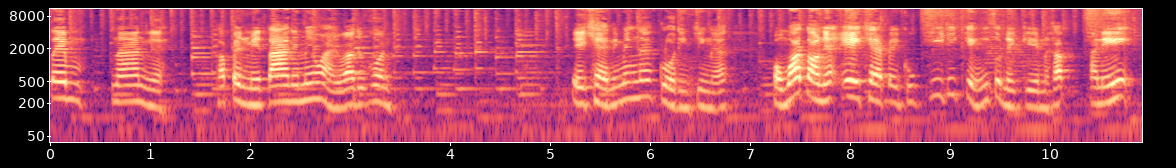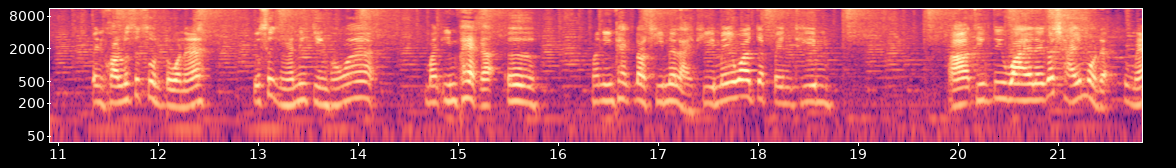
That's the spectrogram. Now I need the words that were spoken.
เต็มๆนานไงถ้าเป็นเมตานี่ไม่ไหวว่ะทุกคนเอแคนี่แม่งน่ากลัวจริงๆนะ ผมว่าตอนนี้เอแคเป็นคุกกี้ที่เก่งที่สุดในเกมนะครับ อันนี้เป็นความรู้สึกส่วนตัวนะ รู้สึกอย่างนั้นจริงๆ เพราะว่ามันอิมแพกอะเออ มันอิมแพกต่อทีมหลายๆทีมไม่ว่าจะเป็นทีมอ่าทีมตีวายอะไรก็ใช้หมดอะถูกไหม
